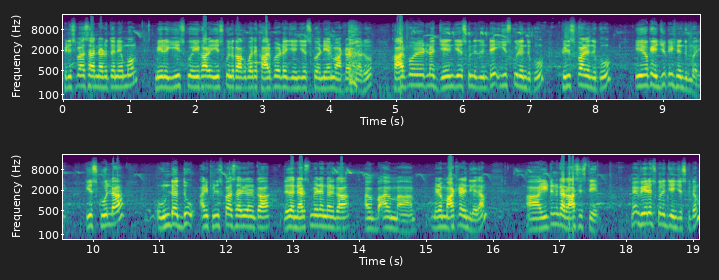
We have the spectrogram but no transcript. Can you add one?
ప్రిన్సిపాల్ సార్ని అడిగితేనేమో మీరు ఈ స్కూల్ ఈ ఈ స్కూల్ కాకపోతే కార్పొరేట్లో జాయిన్ చేసుకోండి అని మాట్లాడుతున్నారు. కార్పొరేట్లో జాయిన్ చేసుకునేది ఉంటే ఈ స్కూల్ ఎందుకు? ప్రిన్సిపాల్ ఎందుకు? ఈ యొక్క ఎడ్యుకేషన్ ఎందుకు మరి? ఈ స్కూల్లో ఉండొద్దు అని ప్రిన్సిపాల్ సార్ కనుక లేదా నర్స్ మేడం కనుక మేడం మాట్లాడింది కదా రిటర్న్గా రాసిస్తే మేము వేరే స్కూల్లో జాయిన్ చేసుకుంటాం.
